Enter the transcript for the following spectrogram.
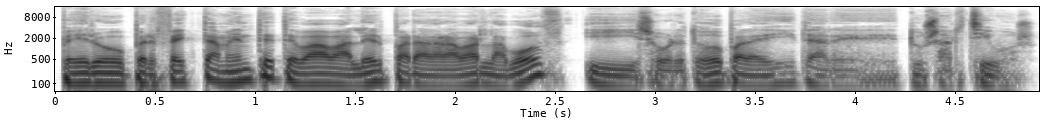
pero perfectamente te va a valer para grabar la voz y sobre todo para editar eh, tus archivos.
